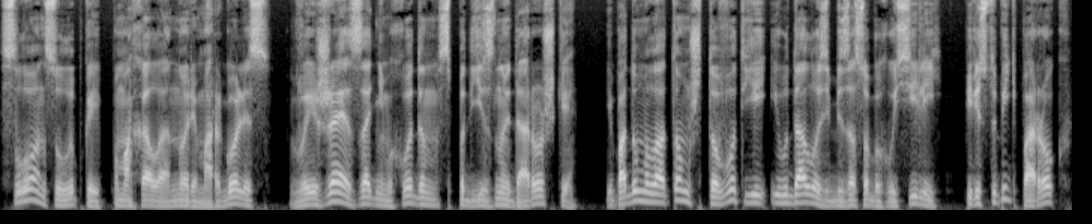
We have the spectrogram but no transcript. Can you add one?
Слоан с улыбкой помахала Норе Марголис, выезжая задним ходом с подъездной дорожки, и подумала о том, что вот ей и удалось без особых усилий переступить порог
